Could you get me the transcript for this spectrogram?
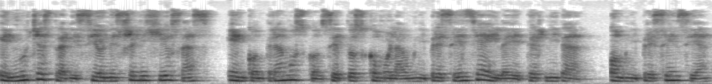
En muchas tradiciones religiosas, encontramos conceptos como la omnipresencia y la eternidad. Omnipresencia,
